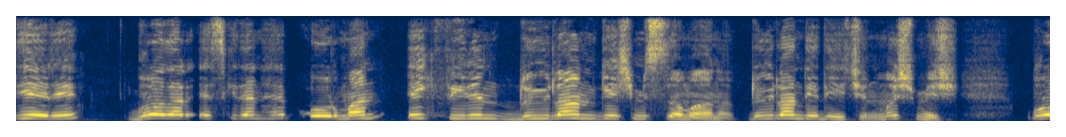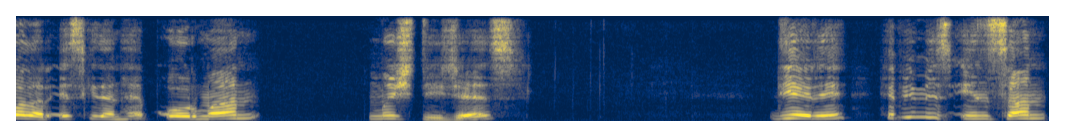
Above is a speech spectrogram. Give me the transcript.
Diğeri buralar eskiden hep orman ek fiilin duyulan geçmiş zamanı. Duyulan dediği için mışmış. Buralar eskiden hep ormanmış diyeceğiz. Diğeri hepimiz insan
